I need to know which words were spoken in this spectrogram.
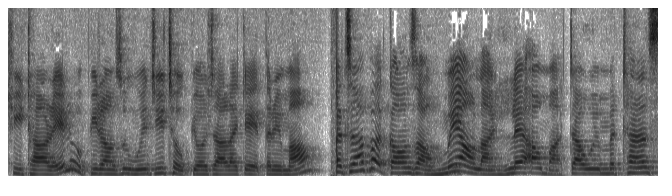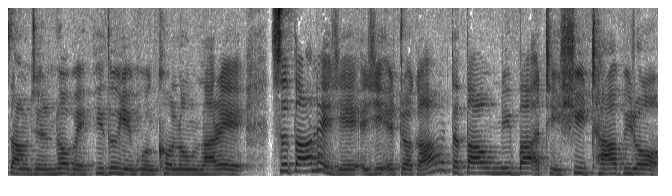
ရှိထားတယ်လို့ပြည်ထောင်စုဝန်ကြီးချုပ်ပြောကြားလိုက်တဲ့သတင်းမှာအကြမ်းဖက်ကောင်းဆောင်မင်းအောင်လိုင်လက်အောက်မှာတာဝန်မထမ်းဆောင်ခြင်းတော့ပဲပြည်သူရင်ခွင်ခုံလုံလာတဲ့စစ်သားနဲ့ရဲအရေးအတွက်ကတထောင်နီးပါးအထိရှိထားပြီးတော့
